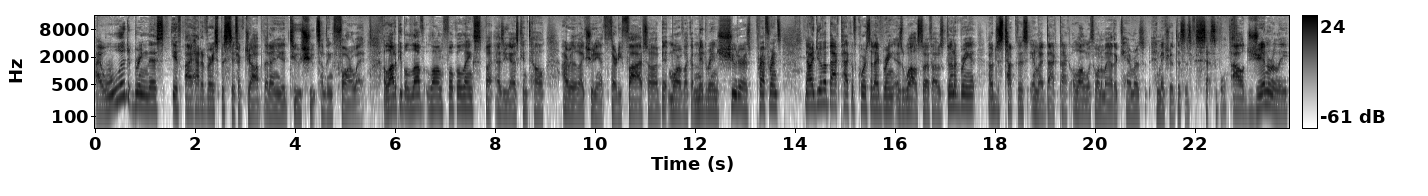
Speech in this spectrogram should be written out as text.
I would bring this if I had a very specific job that I needed to shoot something far away. A lot of people love long focal lengths, but as you guys can tell, I really like shooting at 35, so I'm a bit more of like a mid-range shooter as preference. Now I do have a backpack, of course, that I bring as well. So if I was gonna bring it, I would just tuck this in my backpack along with one of my other cameras and make sure that this is accessible. I'll generally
